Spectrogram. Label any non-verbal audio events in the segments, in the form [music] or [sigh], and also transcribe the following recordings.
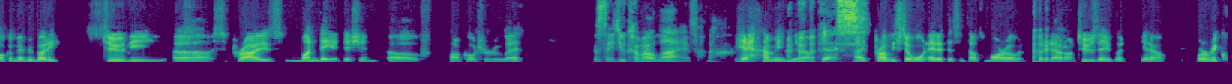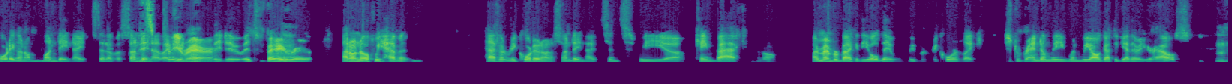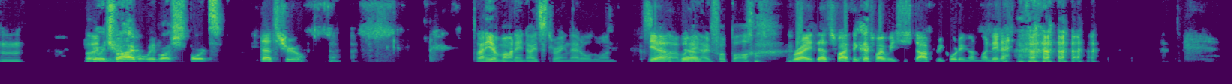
Welcome everybody to the uh, surprise Monday edition of Pop Culture Roulette. because they do come out live. [laughs] Yeah, I mean, you know, [laughs] Yes. I probably still won't edit this until tomorrow and put it [laughs] out on Tuesday, but you know, we're recording on a Monday night instead of a Sunday It's night like pretty we rare. normally do. It's very Yeah. rare. I don't know if we haven't haven't recorded on a Sunday night since we uh came back. I don't know. I remember back in the old day when we would record like just randomly when we all got together at your house. Mm-hmm. But we would you know, try, but we'd watch sports. that's true. [laughs] Plenty of Monday nights during that old one. It's Yeah, a lot of Monday yeah. night football. [laughs] Right. That's why I think Yeah. that's why we stopped recording on Monday night. [laughs]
